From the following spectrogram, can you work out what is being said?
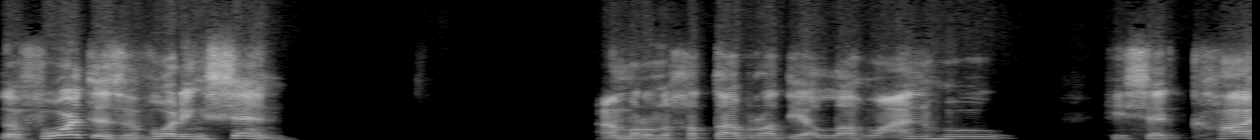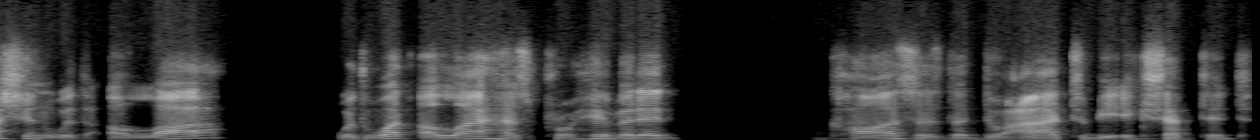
The fourth is avoiding sin. Umar ibn Khattab radiallahu anhu, he said, caution with Allah, with what Allah has prohibited causes the dua to be accepted.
